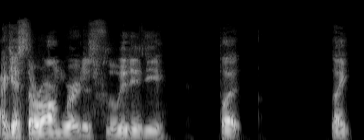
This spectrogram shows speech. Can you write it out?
i guess the wrong word is fluidity but like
